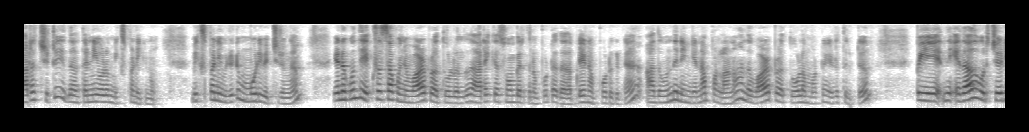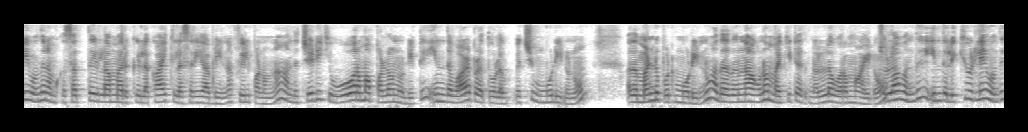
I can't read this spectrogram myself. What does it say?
அரைச்சிட்டு இதை தண்ணியோடு மிக்ஸ் பண்ணிக்கணும். மிக்ஸ் பண்ணி விட்டுட்டு மூடி வச்சுருங்க. எனக்கு வந்து எக்ஸஸாக கொஞ்சம் வாழைப்பழத்தூள் இருந்தது. அரைக்க சோம்பேறித்தனை போட்டு அதை அப்படியே நான் போட்டுக்கிட்டேன். அது வந்து நீங்கள் என்ன பண்ணலான்னா அந்த வாழைப்பழத்தூளை மட்டும் எடுத்துக்கிட்டு இப்போ ஏதாவது ஒரு செடி வந்து நமக்கு சத்து இல்லாமல் இருக்குது இல்லை காய்க்கல சரியா அப்படின்னா ஃபீல் பண்ணோம்னா அந்த செடிக்கு ஓரமாக பள்ளம் நோண்டிட்டு இந்த வாழைப்பழத்தூளை வச்சு மூடிடணும். அதை மண் போட்டு மூடிடணும். அது அது என்ன ஆகும்னா மக்கிட்டு அதுக்கு நல்ல உரமாயிடும். ஆக்சுவலாக வந்து இந்த லிக்யூட்லேயே வந்து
